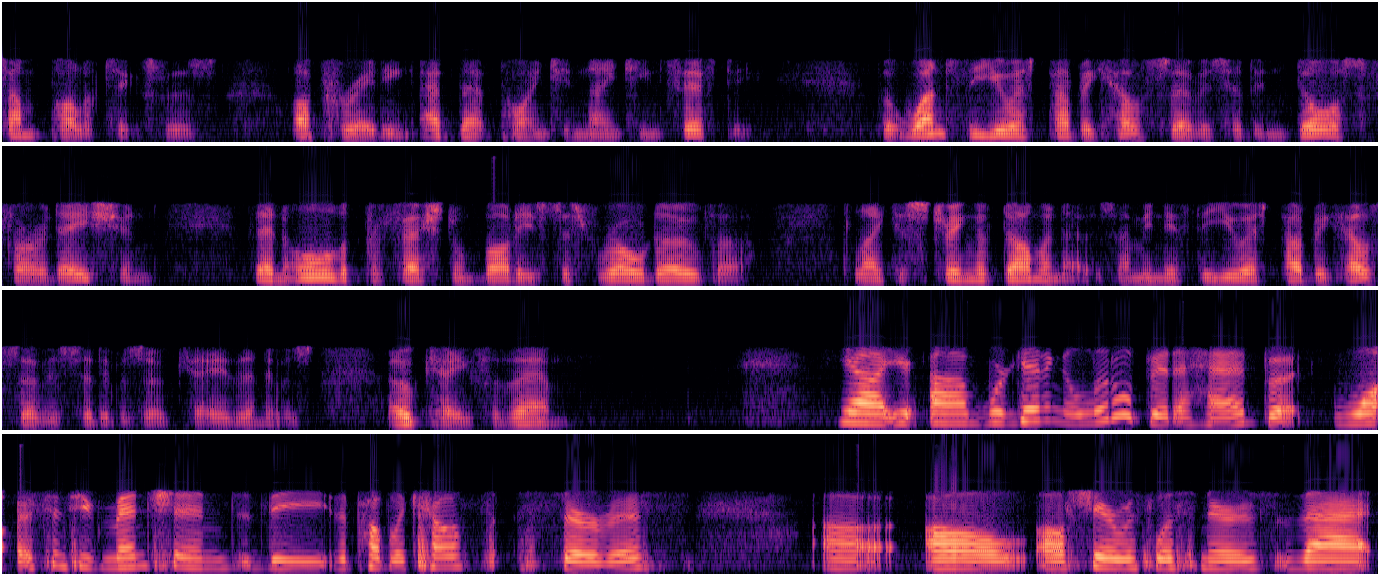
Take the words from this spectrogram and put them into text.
some politics was operating at that point in 1950. But once the U.S. Public Health Service had endorsed fluoridation, then all the professional bodies just rolled over like a string of dominoes. I mean, if the U.S. Public Health Service said it was okay, then it was okay for them. Yeah, uh, we're getting a little bit ahead, but since you've mentioned the, the Public Health Service, uh, I'll I'll share with listeners that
